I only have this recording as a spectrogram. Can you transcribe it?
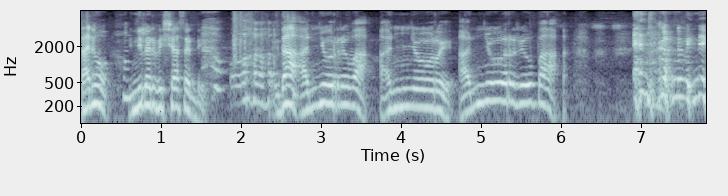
സനു ഇന്നിലൊരു വിശ്വാസമുണ്ട്. ഇതാ അഞ്ഞൂറ് രൂപ അഞ്ഞൂറ് അഞ്ഞൂറ് രൂപ. പിന്നെ?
